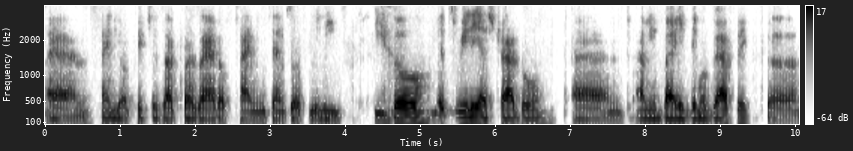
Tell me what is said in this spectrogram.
and send your pictures across ahead of time in terms of release. Yeah. So it's really a struggle. And I mean, by demographic uh,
